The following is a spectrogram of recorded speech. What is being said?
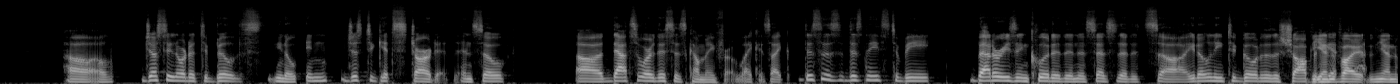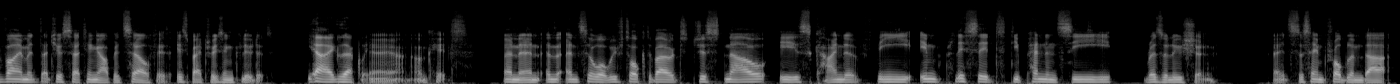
uh, just in order to build, you know, in just to get started. And so uh, that's where this is coming from. Like, it's like, this is, this needs to be batteries included in the sense that it's, uh, you don't need to go to the shop. The, envi- the environment that you're setting up itself is, is batteries included. Yeah, exactly. Yeah, yeah. Okay. And, and and and so what we've talked about just now is kind of the implicit dependency resolution. It's the same problem that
